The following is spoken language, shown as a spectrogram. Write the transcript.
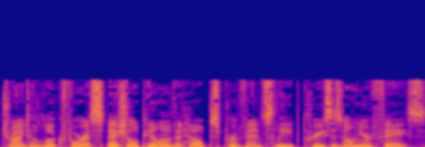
Try to look for a special pillow that helps prevent sleep creases on your face.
